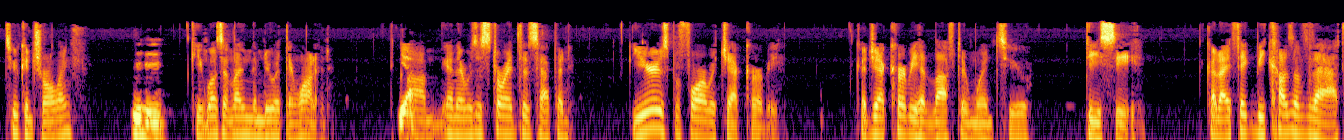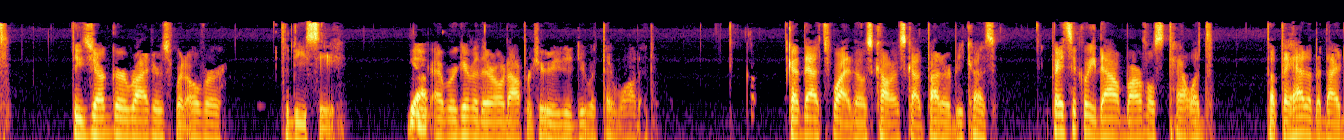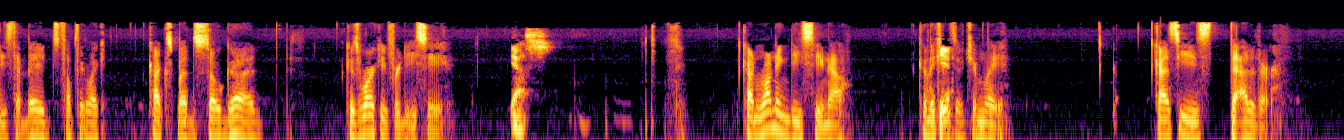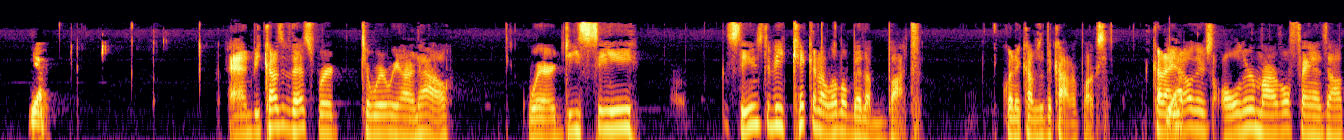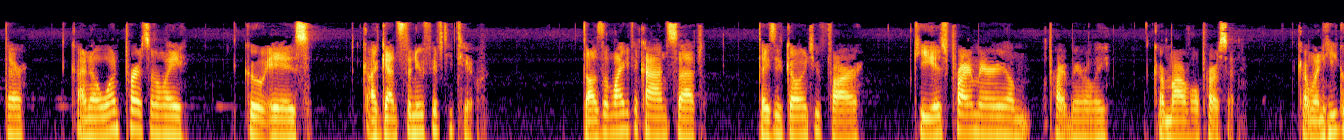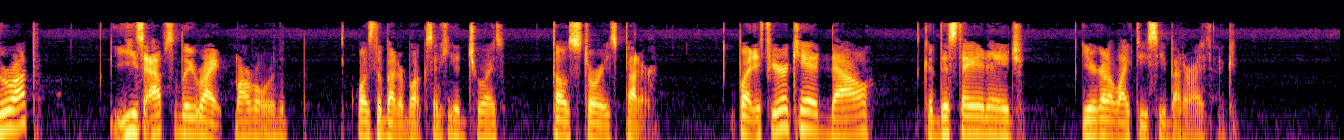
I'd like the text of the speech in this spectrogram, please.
too controlling. Mm-hmm. He wasn't letting them do what they wanted. Yeah. Um, and there was a story that this happened years before with Jack Kirby. Because Jack Kirby had left and went to DC. Because I think because of that, these younger writers went over to DC. Yeah. And were given their own opportunity to do what they wanted. And that's why those comics got better because basically now Marvel's talent that they had in the 90s that made something like X Men so good is working for DC. Yes. Kind of running DC now in the case yeah. of Jim Lee, because he's the editor. Yep. And because of this, we're to where we are now, where DC seems to be kicking a little bit of butt when it comes to the comic books. Because yep. I know there's older Marvel fans out there. I know one personally who is against the new 52. Doesn't like the concept, thinks it's going too far. He is primarily, um, primarily a Marvel person. Because when he grew up, he's absolutely right. Marvel the, was the better books, and he enjoys those stories better. But if you're a kid now, at this day and age, you're going to like DC better, I think.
